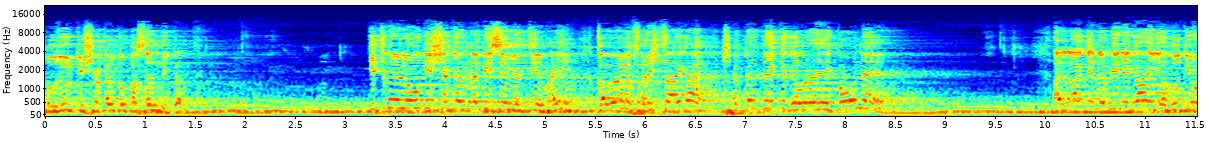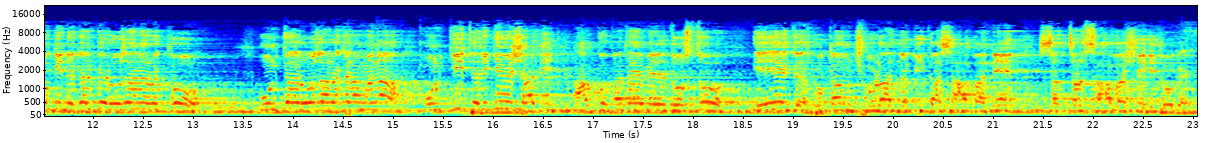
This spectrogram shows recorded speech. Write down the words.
حضور کی شکل کو پسند نہیں کرتے۔ کتنے لوگوں کی شکل نبی سے ملتی ہے بھائی؟ قبر میں فرشتہ آئے گا، شکل دیکھ کے گھبرا یہ کون ہے؟ اللہ کے نبی نے کہا، یہودیوں کی نقل پہ روزہ نہ رکھو۔ ان کا روزہ رکھنا منع، ان کی طریقے میں شادی۔ آپ کو پتہ ہے میرے دوستو، ایک حکم چھوڑا نبی کا صحابہ نے، ستر صحابہ شہید ہو گئے۔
